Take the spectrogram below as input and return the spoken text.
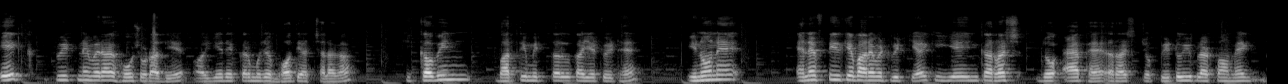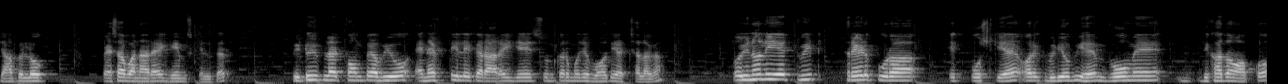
एक ट्वीट ने मेरा होश उड़ा दिए और ये देखकर मुझे बहुत ही अच्छा लगा कि कविन भारती मित्तल का ये ट्वीट है। इन्होंने एनएफटी के बारे में ट्वीट किया कि ये इनका रश जो ऐप है रश जो पी टू प्लेटफॉर्म है, जहाँ पे लोग पैसा बना रहे हैं गेम्स खेलकर। पी टू प्लेटफॉर्म पे अभी वो एनएफटी लेकर आ रहे हैं, ये सुनकर मुझे बहुत ही अच्छा लगा। तो इन्होंने ये ट्वीट थ्रेड पूरा एक पोस्ट किया है और एक वीडियो भी है, वो मैं दिखाता हूँ आपको।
